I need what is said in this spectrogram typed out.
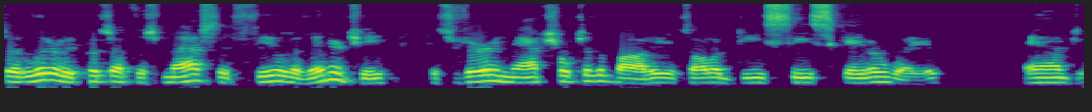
So it literally puts off this massive field of energy. It's very natural to the body. It's all a DC scalar wave. And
